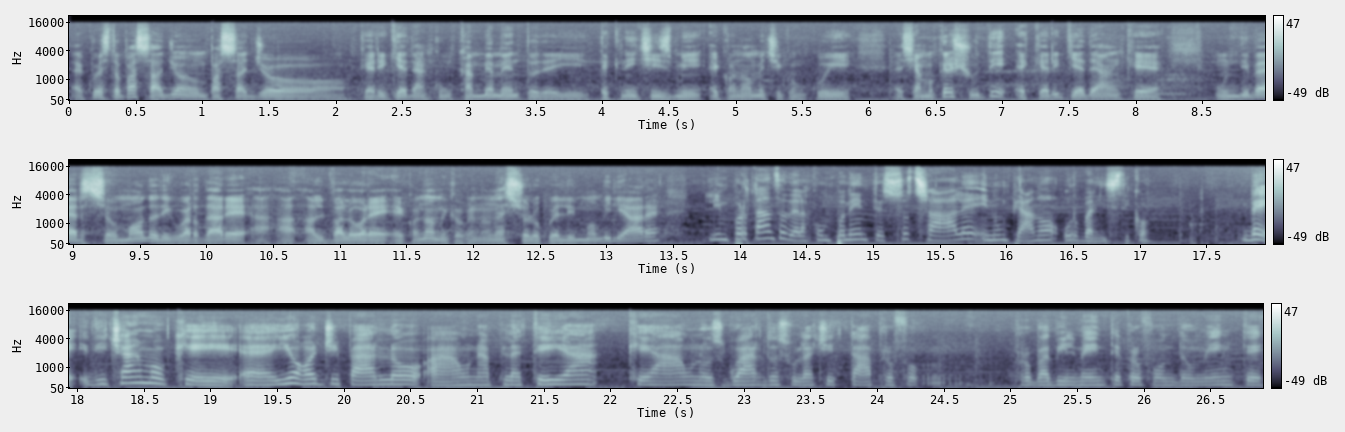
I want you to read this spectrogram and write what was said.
Eh, questo passaggio è un passaggio che richiede anche un cambiamento dei tecnicismi economici con cui eh, siamo cresciuti e che richiede anche un diverso modo di guardare a, a, al valore economico che non è solo quello immobiliare. L'importanza della componente sociale in un piano urbanistico. Beh, diciamo che eh, io oggi parlo a una platea che ha uno sguardo sulla città probabilmente profondamente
